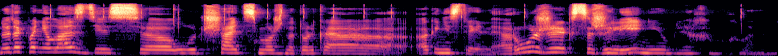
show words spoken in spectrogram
Ну, я так поняла, здесь э, улучшать можно только э, огнестрельное оружие, к сожалению. Бляха, ладно.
